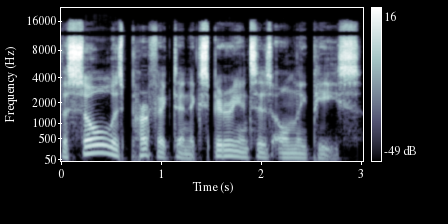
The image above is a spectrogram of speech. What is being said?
The soul is perfect and experiences only peace.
